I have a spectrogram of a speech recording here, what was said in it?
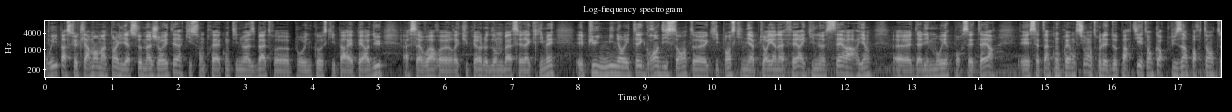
Oui, parce que clairement maintenant il y a ceux majoritaires qui sont prêts à continuer à se battre euh, pour une cause qui paraît perdue, à savoir euh, récupérer le Donbass et la Crimée, et puis une minorité grandissante euh, qui pense qu'il n'y a plus rien à faire et qu'il ne sert à rien d'aller mourir pour ces terres. Et cette incompréhension entre les deux parties est encore plus importante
